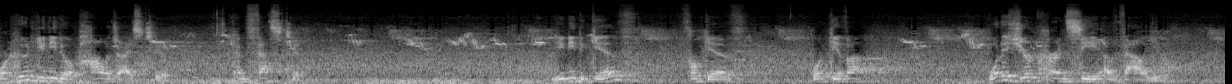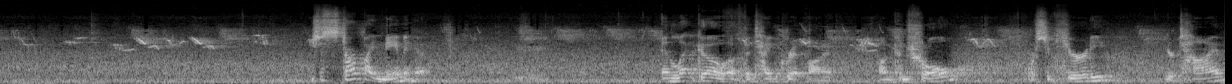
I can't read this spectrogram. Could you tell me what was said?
Or who do you need to apologize to, confess to? You need to give, forgive, or give up. What is your currency of value? Just start by naming it. And let go of the tight grip on it, on control or security, your time,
